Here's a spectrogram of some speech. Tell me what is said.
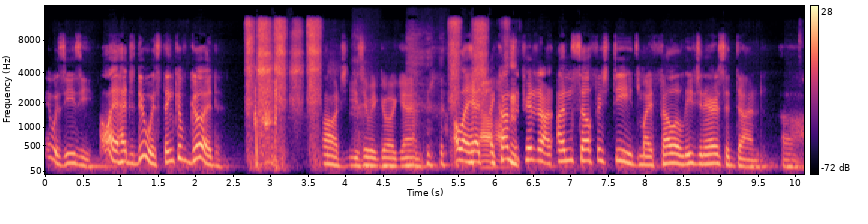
It was easy. All I had to do was think of good. Oh, geez, here we go again. All I had, I Uh-huh. concentrated on unselfish deeds my fellow legionnaires had done. Oh.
